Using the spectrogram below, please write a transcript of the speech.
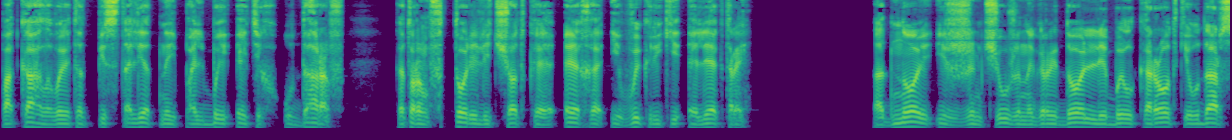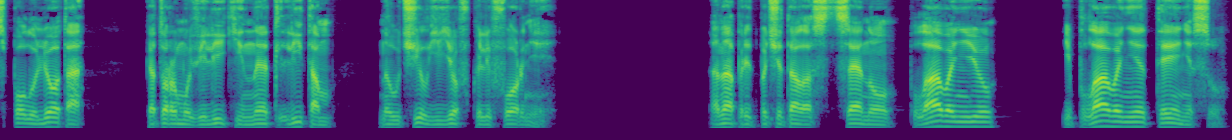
покалывает от пистолетной пальбы этих ударов, которым вторили четкое эхо и выкрики электры. Одной из жемчужин игры Долли был короткий удар с полулета, которому великий Нет Литом научил ее в Калифорнии. Она предпочитала сцену плаванию и плавание теннису.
